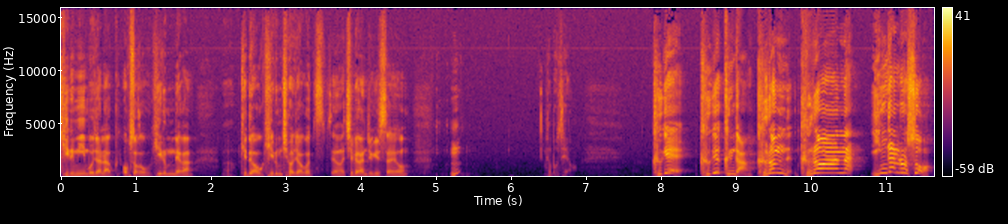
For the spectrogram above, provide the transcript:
기름이 모자라 없어가고 기름 내가 어, 기도하고 기름 채워주고 어, 집에 간 적이 있어요. 응? 보세요. 그게 그게 그러니까 그런 그러한 인간으로서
